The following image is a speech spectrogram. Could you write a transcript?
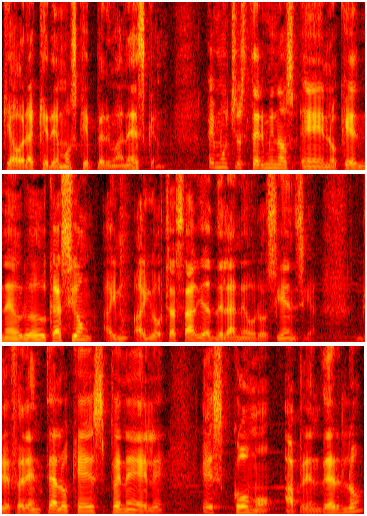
que ahora queremos que permanezcan. Hay muchos términos en lo que es neuroeducación, hay, hay otras áreas de la neurociencia. Referente a lo que es PNL, es cómo aprenderlo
